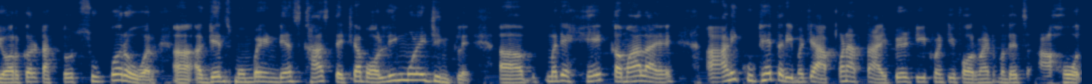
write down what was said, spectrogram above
यॉर्कर टाकतो super over against Mumbai Indians खास त्याच्या बॉलिंगमुळे जिंकले. म्हणजे हे कमाल आहे. आणि कुठेतरी म्हणजे आपण आता आयपीएल टी ट्वेंटी फॉर्मॅटमध्येच आहोत.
